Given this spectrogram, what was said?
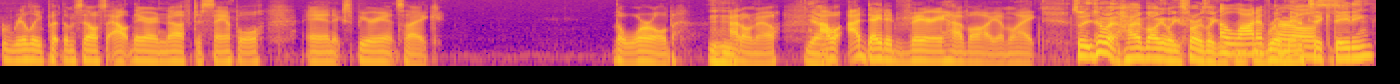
really put themselves out there enough to sample and experience like the world. I don't know. Mm-hmm. Yeah. I, I dated very high volume. Like, So you're talking about high volume, like as far as like A lot of romantic girls. dating.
